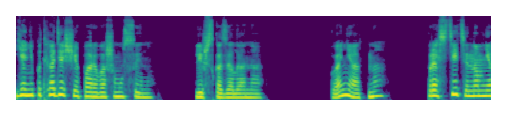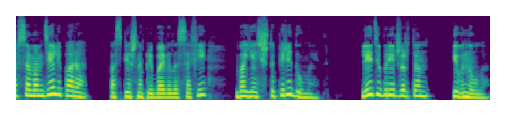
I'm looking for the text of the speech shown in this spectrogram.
«Я не подходящая пара вашему сыну», — лишь сказала она. «Понятно. Простите, но мне в самом деле пора», — поспешно прибавила Софи, боясь, что передумает. Леди Бриджертон кивнула.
